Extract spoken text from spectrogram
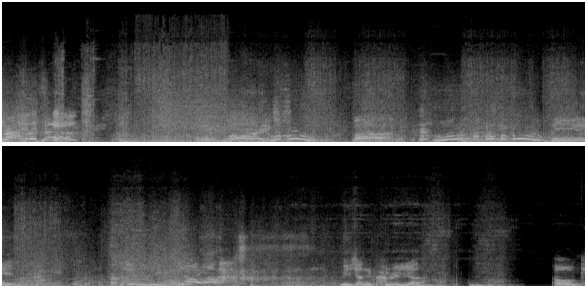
Try to escape. โอ้ยวู้ฮู้มาวู้ฮู้นี่นี่ย่ามิชชั่นเคลียร์โอเค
